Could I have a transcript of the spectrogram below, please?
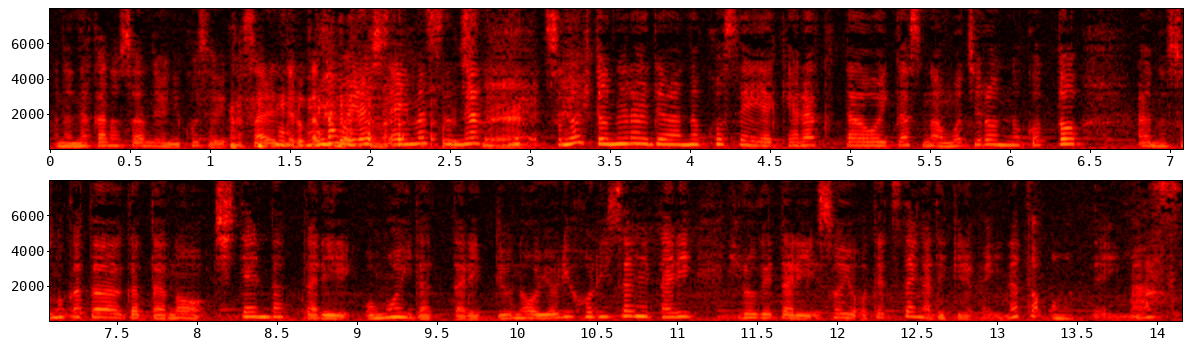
あの中野さんのように個性を生かされている方もいらっしゃいますが すね。その人ならではの個性やキャラクターを生かすのはもちろんのことあのその方々の視点だったり思いだったりっていうのをより掘り下げたり広げたりそういうお手伝いができればいいなと思っています。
